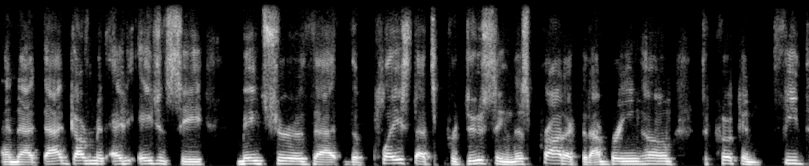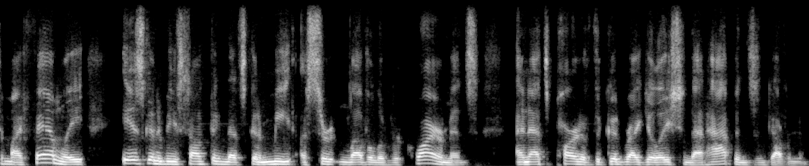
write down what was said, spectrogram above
and that that government ed- agency made sure that the place that's producing this product that I'm bringing home to cook and feed to my family is going to be something that's going to meet a certain level of requirements. And that's part of the good regulation that happens in government.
